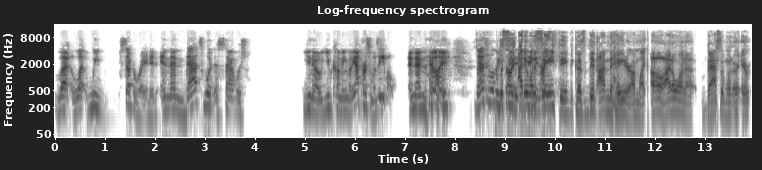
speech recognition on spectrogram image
let let we separated and then that's what established you know you coming like that person was evil and then like that's when we but see, started I didn't want to say out. anything because then I'm the hater. I'm like, oh, I don't want to bash someone. Or, or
